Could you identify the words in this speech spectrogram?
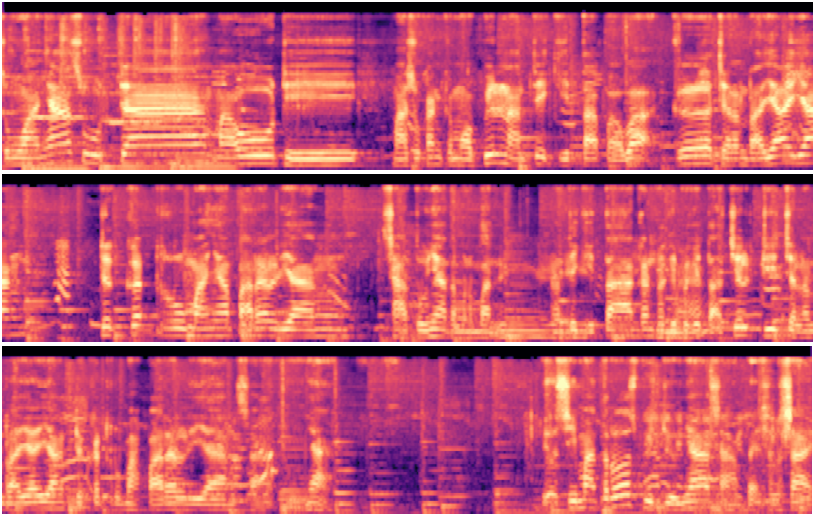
Semuanya sudah mau dimasukkan ke mobil. Nanti kita bawa ke jalan raya yang deket rumahnya Parel yang satunya teman-teman. Nanti kita akan bagi-bagi takjil di jalan raya yang dekat rumah Parel yang satunya. Yuk simak terus videonya sampai selesai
